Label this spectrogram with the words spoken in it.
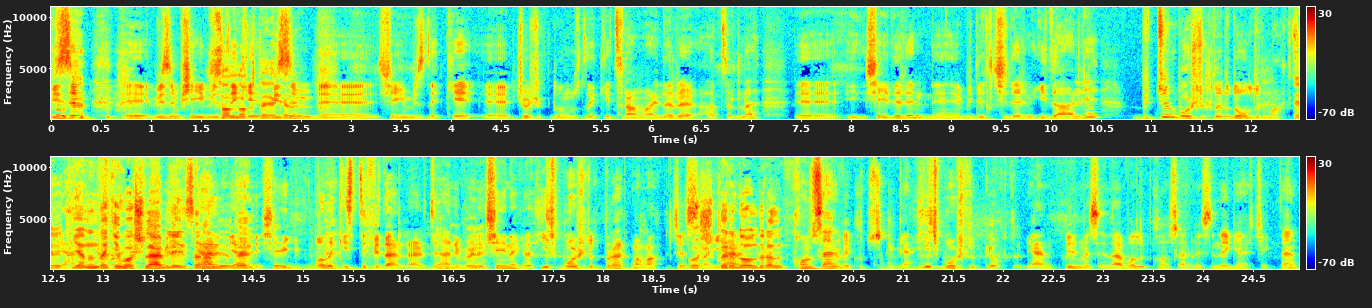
bizim e, bizim şeyimizdeki, bizim e, şeyimizdeki e, çocukluğumuzdaki tramvayları hatırla. E, şeylerin, e, biletçilerin ideali bütün boşlukları doldurmaktı. Evet, yani. yanındaki boşluğa bile insan yani, alıyordu. yani şey balık istifi derlerdi. Hani böyle Evet. şeyine kadar hiç boşluk bırakmamakçasına. Boşlukları yani, dolduralım. konserve kutusu gibi yani hiç boşluk yoktur. Yani bir mesela balık konservesinde gerçekten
